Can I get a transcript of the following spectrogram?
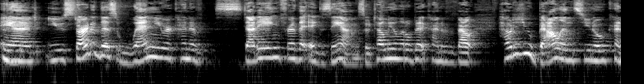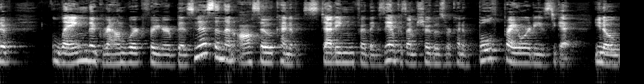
Mm-hmm. And you started this when you were kind of studying for the exam. So tell me a little bit kind of about how did you balance, you know, kind of laying the groundwork for your business and then also kind of studying for the exam because I'm sure those were kind of both priorities to get, you know,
